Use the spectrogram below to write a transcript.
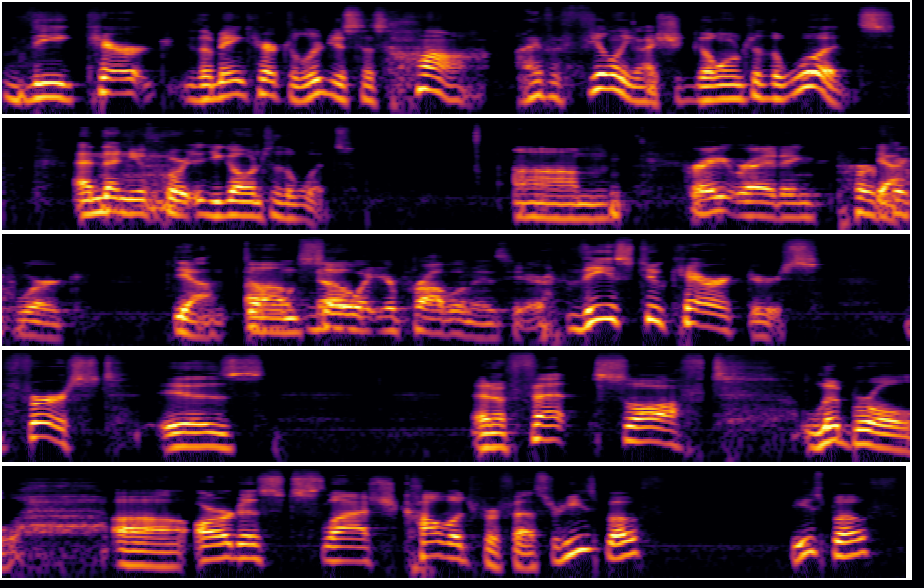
the character the main character literally just says, "Huh, I have a feeling I should go into the woods," and then you of course you go into the woods. Great writing, perfect Yeah. work. Yeah. Don't Um, know so what your problem is here. these two characters. First is an effete, soft, liberal uh, artist slash college professor. He's both. He's both.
